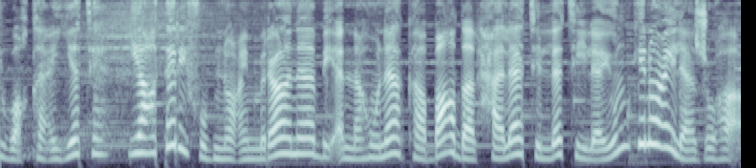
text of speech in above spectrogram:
واقعيته يعترف ابن عمران بأن هناك بعض الحالات التي لا يمكن علاجها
